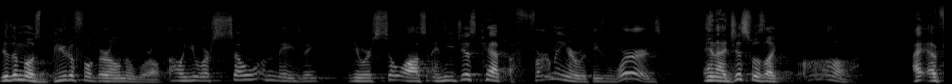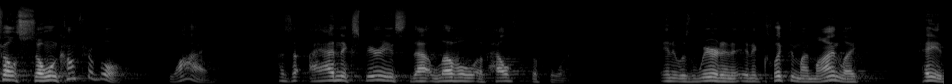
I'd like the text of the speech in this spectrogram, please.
You're the most beautiful girl in the world. Oh, you are so amazing and you were so awesome. And he just kept affirming her with these words. And I just was like, oh, I, I felt so uncomfortable. Why? Because I hadn't experienced that level of health before. And it was weird, and it, and it clicked in my mind like, hey,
